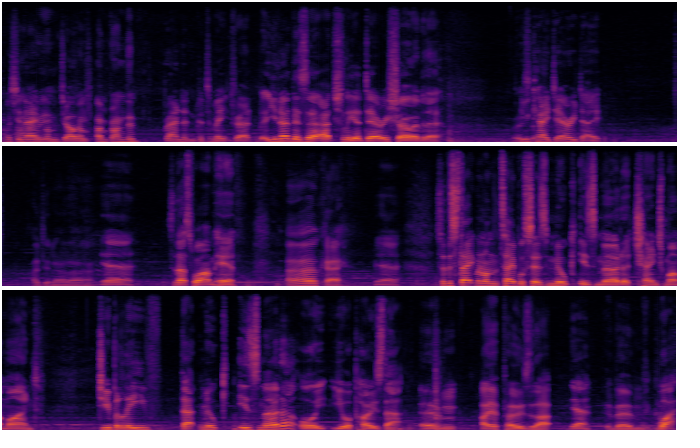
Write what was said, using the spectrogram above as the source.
What's your name? I'm Joey. I'm, I'm Brandon. Brandon, good to meet you. Brandon. You know, there's a, actually a dairy show over there. UK Dairy Day. I didn't know that. Yeah. So that's why I'm here. Uh, okay. Yeah. So the statement on the table says milk is murder. Change my mind. Do you believe that milk is murder, or you oppose that? Um, I oppose that. Yeah. Um, Why?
